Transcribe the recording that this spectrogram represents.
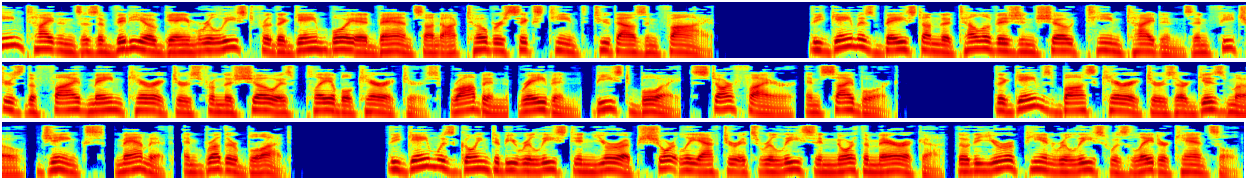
Teen Titans is a video game released for the Game Boy Advance on October 16, 2005. The game is based on the television show Teen Titans and features the five main characters from the show as playable characters, Robin, Raven, Beast Boy, Starfire, and Cyborg. The game's boss characters are Gizmo, Jinx, Mammoth, and Brother Blood. The game was going to be released in Europe shortly after its release in North America, though the European release was later cancelled.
